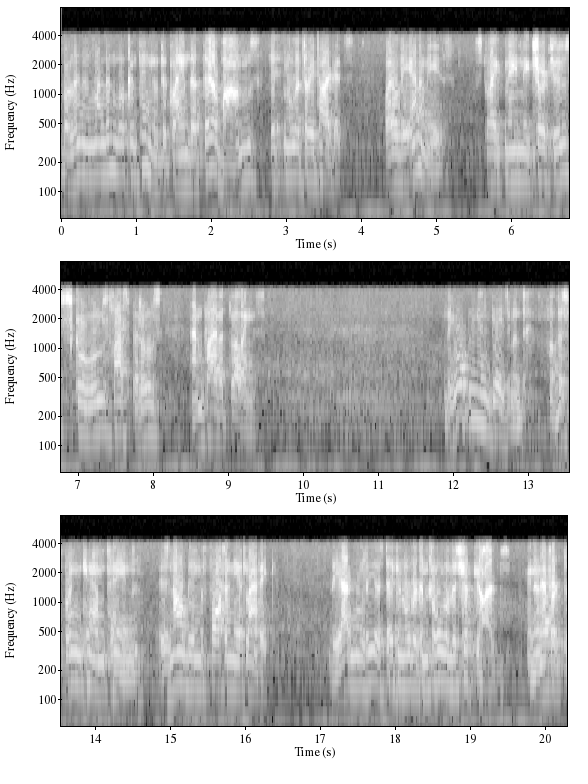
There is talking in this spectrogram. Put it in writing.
Berlin and London will continue to claim that their bombs hit military targets, while the enemies strike mainly churches, schools, hospitals, and private dwellings. The opening engagement of the spring campaign is now being fought in the Atlantic. The Admiralty has taken over control of the shipyards in an effort to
